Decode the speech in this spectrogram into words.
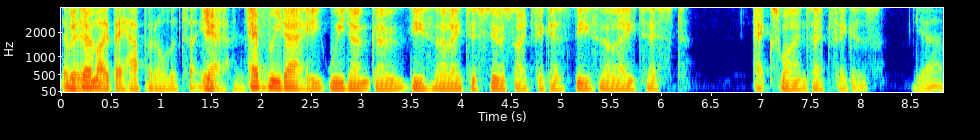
They We really don't- like they happen all the time. Yeah. Yeah. it's Every day we don't go, these are the latest suicide figures, these are the latest X, Y, and Z figures. yeah.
